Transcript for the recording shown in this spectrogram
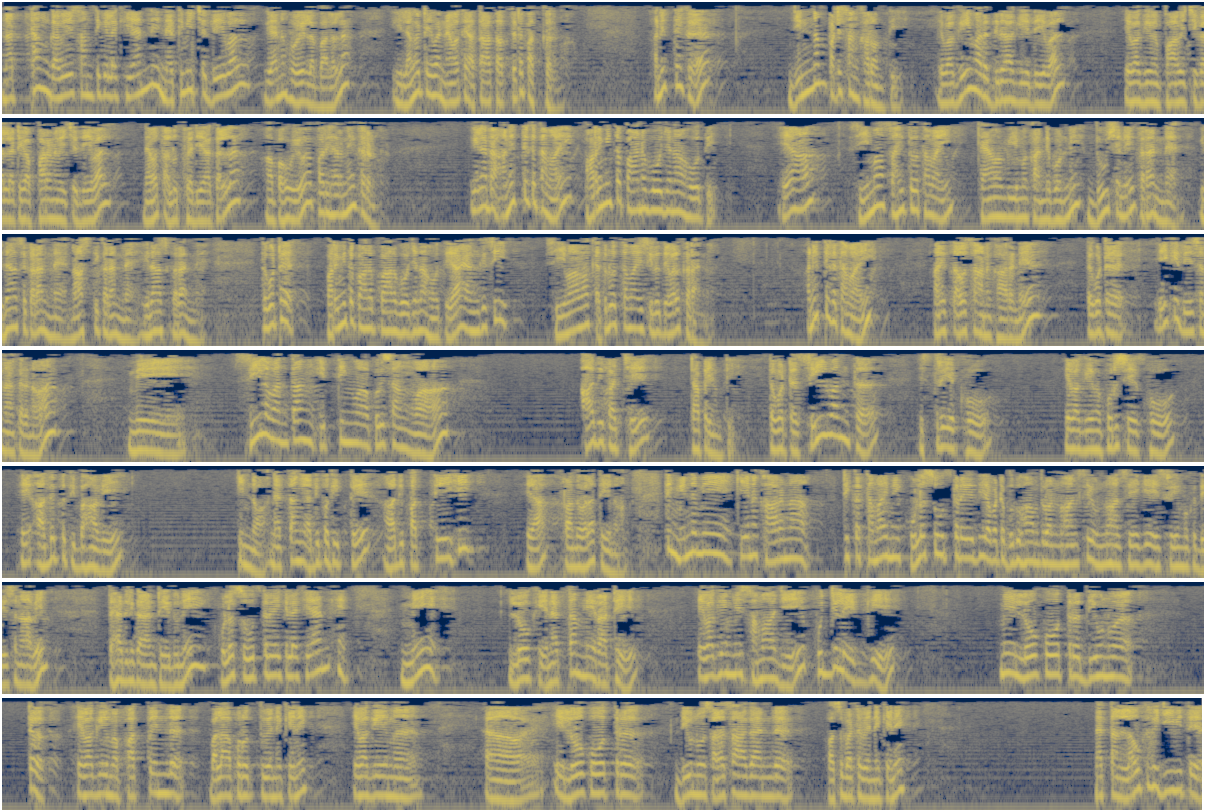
නට්ටම් ගවේෂන්ති කියලා කියන්නේ නැතිවෙච්ච දේවල් ගැන හොයලා බලලා ඊළඟට ඒවා නැවත යථා තත්ත්වයටපත් කරනවා. අනිත් එක ජින්නම් පටිසංකරොන්ති. ඒ වගේම අර දි รา ගිය දේවල්, ඒ වගේම පාවිච්චි කරලා ටිකක් පරණ වෙච්ච දේවල් නැවත අලුත් වැඩියා කරලා ආපහු ඒවා පරිහරණය කරනවා. ඊළඟට අනිත් එක තමයි පරිමිත පාන භෝජනා හෝති. එයා සීමා සහිතව තමයි කෑම බීම කන්නේ බොන්නේ දූෂණය කරන්නේ නැහැ. විනාශ කරන්නේ නැහැ. නාස්ති කරන්නේ නැහැ. විනාශ කරන්නේ නැහැ. එතකොට පරිමිත පාන පාන භෝජනා හෝති. එයා යම්කිසි සීමාවක් ඇතුළත තමයි සිළු දේවල් කරන්නේ. අනිත් එක තමයි අනිත් අවසාන කාරණය. එතකොට ඒකේ දේශනා කරනවා මේ සීලවන්තං ඉත්තිං වා පුරිසං වා ආදිපච්චේ තපෙන්ති. එතකොට සිල්වන්ත ස්ත්‍රියක් හෝ ඒ වගේම පුරුෂයෙක් හෝ ඒ අධිපති භාවයේ ඉන්නවා. නැත්නම් ඒ අධිපතිත්වයේ ආදිපත්‍යයේහි එයා රඳවලා තියෙනවා. ඉතින් මෙන්න මේ කියන කාරණා ටික තමයි මේ කුල සූත්‍රයේදී අපට බුදුහාමුදුරන් වහන්සේ උන්වහන්සේගේ ඒ ශ්‍රී මුඛ දේශනාවෙන් පැහැදිලි කරන්නට යෙදුනේ කුල සූත්‍රය කියලා කියන්නේ මේ ලෝකේ නැත්තම් මේ රටේ ඒ වගේම මේ සමාජයේ පුජ්‍යලෙක්ගේ මේ ලෝකෝත්තර දියුණුවට ඒ වගේමපත් වෙන්න බලාපොරොත්තු වෙන කෙනෙක් ඒ වගේම ඒ ලෝකෝත්තර දියුණුව සලසා ගන්න පසුබට වෙන කෙනෙක්. නැත්තම් ලෞකික ජීවිතය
